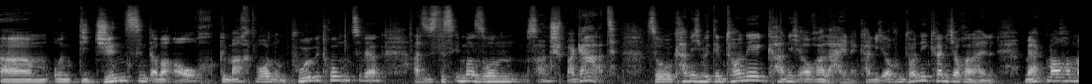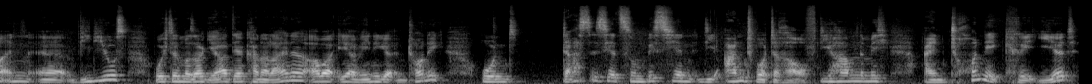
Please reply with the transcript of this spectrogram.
Ähm, und die Gins sind aber auch gemacht worden, um pur getrunken zu werden. Also ist das immer so ein, so ein Spagat. So kann ich mit dem Tonic, kann ich auch alleine. Kann ich auch im Tonic, kann ich auch alleine. Merkt man auch an meinen äh, Videos, wo ich dann mal sage, ja, der kann alleine, aber eher weniger im Tonic. Und das ist jetzt so ein bisschen die Antwort darauf. Die haben nämlich ein Tonic kreiert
